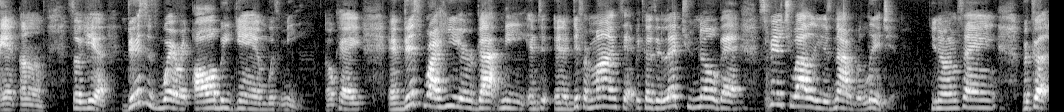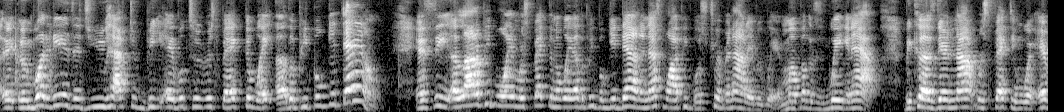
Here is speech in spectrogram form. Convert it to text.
And um, so yeah, this is where it all began with me. Okay, and this right here got me into in a different mindset because it let you know that spirituality is not a religion. You know what I'm saying? Because and what it is is you have to be able to respect the way other people get down. And see, a lot of people ain't respecting the way other people get down, and that's why people is tripping out everywhere. Motherfuckers is wigging out because they're not respecting where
